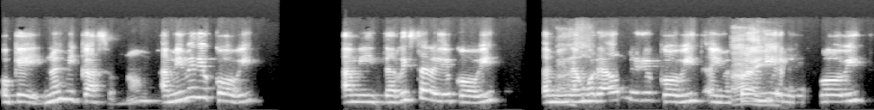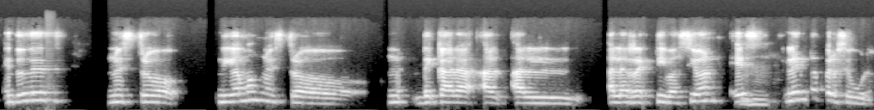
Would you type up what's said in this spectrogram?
ok, no es mi caso, ¿no? A mí me dio COVID, a mi guitarrista le dio COVID, a mi enamorado le dio COVID, a mi mejor amiga le dio COVID, entonces nuestro, digamos, nuestro, de cara al, a la reactivación es lenta pero segura.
